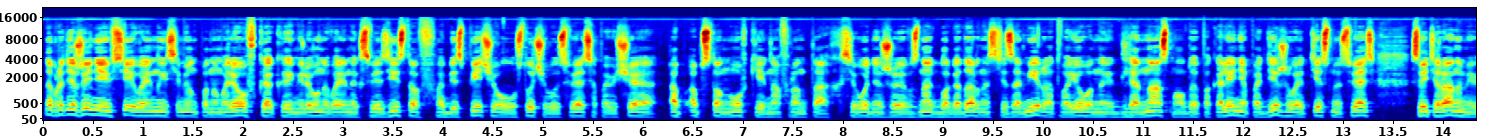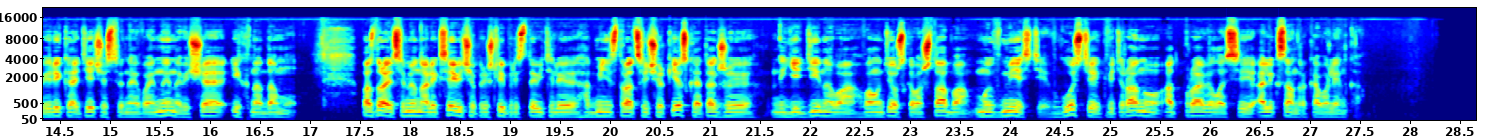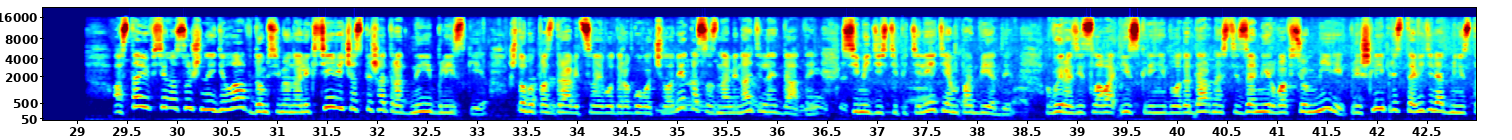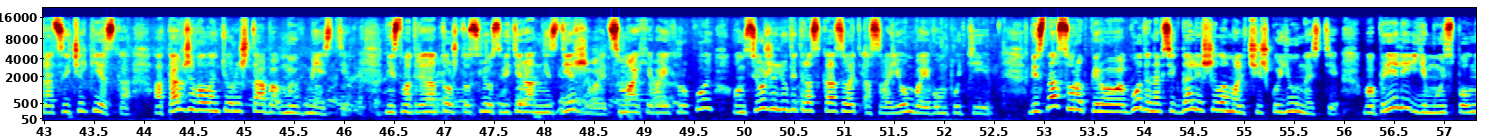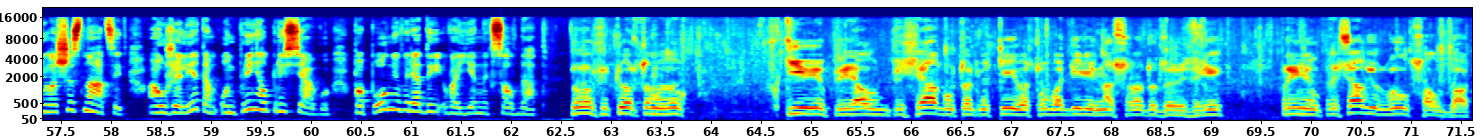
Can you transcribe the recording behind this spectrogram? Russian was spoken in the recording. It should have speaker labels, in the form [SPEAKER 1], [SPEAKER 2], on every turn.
[SPEAKER 1] На протяжении всей войны Семен Пономарев, как и миллионы военных связистов, обеспечивал устойчивую связь, оповещая об обстановке на фронтах. Сегодня же в знак благодарности за мир, отвоеванный для нас, молодое поколение поддерживает тесную связь с ветеранами Великой Отечественной войны, навещая их на дому. Поздравить Семена Алексеевича пришли представители администрации Черкесской, а также единого волонтерского штаба «Мы вместе». В гости к ветерану отправилась и Александра Коваленко.
[SPEAKER 2] Оставив все насущные дела, в дом Семена Алексеевича спешат родные и близкие, чтобы поздравить своего дорогого человека со знаменательной датой – 75-летием Победы. Выразить слова искренней благодарности за мир во всем мире пришли и представители администрации Черкеска, а также волонтеры штаба «Мы вместе». Несмотря на то, что слез ветеран не сдерживает, смахивая их рукой, он все же любит рассказывать о своем боевом пути. Весна 41 -го года навсегда лишила мальчишку юности. В апреле ему исполнилось 16, а уже летом он принял присягу, пополнив ряды военных солдат.
[SPEAKER 3] В 1944 году в Киеве принял присягу, только Киев освободили, нас сразу завезли. Принял присягу, был солдат.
